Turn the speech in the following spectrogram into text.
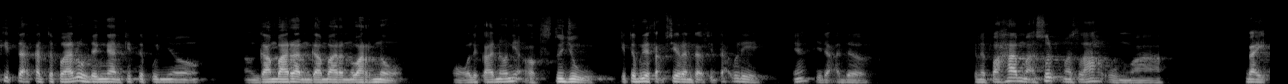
kita akan terpengaruh dengan kita punya uh, gambaran-gambaran warna. Oh, oleh kerana ni, oh, setuju. Kita boleh tafsiran tafsir, tak boleh. Ya, tidak ada. Kena faham maksud masalah umat. Baik.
